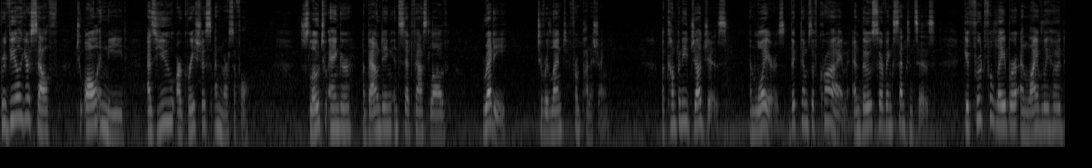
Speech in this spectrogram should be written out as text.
Reveal yourself to all in need as you are gracious and merciful, slow to anger, abounding in steadfast love, ready to relent from punishing. Accompany judges and lawyers, victims of crime, and those serving sentences Give fruitful labor and livelihood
